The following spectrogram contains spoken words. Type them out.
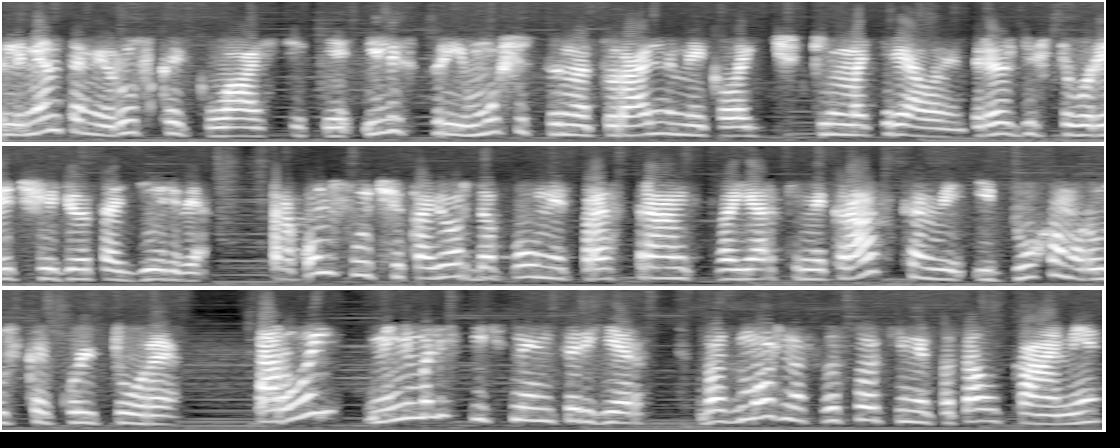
элементами русской классики или с преимущественно натуральными экологическими материалами. Прежде всего речь идет о дереве. В таком случае ковер дополнит пространство яркими красками и духом русской культуры. Второй – минималистичный интерьер, возможно, с высокими потолками,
